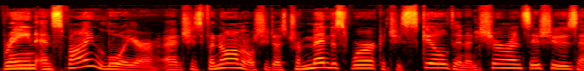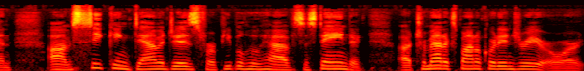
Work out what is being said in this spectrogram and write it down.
brain and spine lawyer, and she's phenomenal. She does tremendous work, and she's skilled in insurance issues and um, seeking damages for people who have sustained a, a traumatic spinal cord injury or, or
